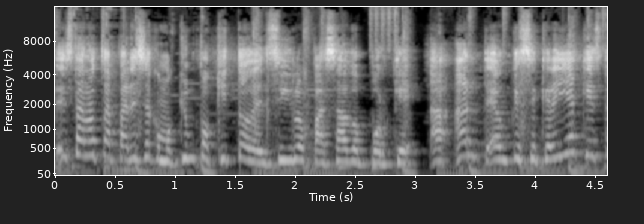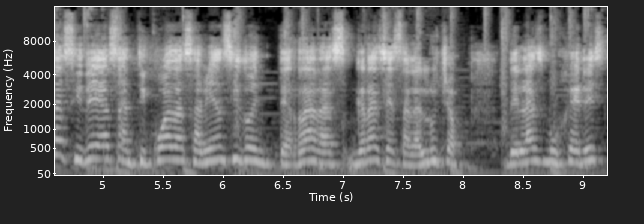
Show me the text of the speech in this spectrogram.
esta nota parece como que un poquito del siglo pasado porque aunque se creía que estas ideas anticuadas habían sido enterradas gracias a la lucha de las mujeres,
